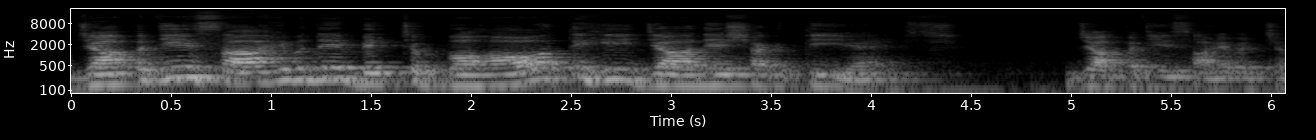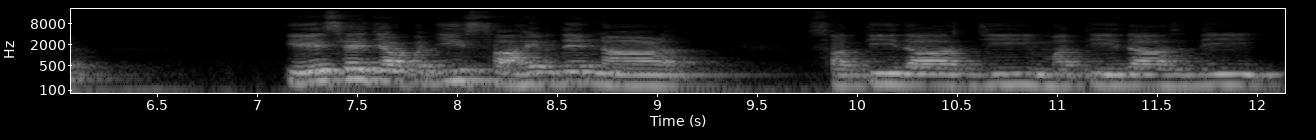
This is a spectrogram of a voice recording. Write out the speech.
ਜਪਜੀ ਸਾਹਿਬ ਦੇ ਵਿੱਚ ਬਹੁਤ ਹੀ ਜ਼ਿਆਦਾ ਸ਼ਕਤੀ ਹੈ। ਜਪਜੀ ਸਾਹਿਬ ਵਿੱਚ। ਇਸੇ ਜਪਜੀ ਸਾਹਿਬ ਦੇ ਨਾਲ ਸਤੀ ਦਾਸ ਜੀ ਮਤੀ ਦਾਸ ਦੀ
